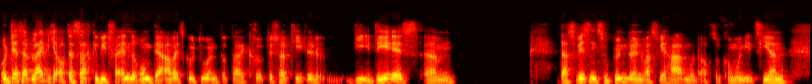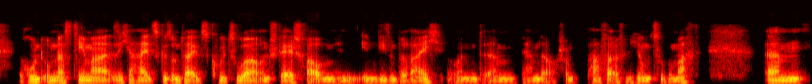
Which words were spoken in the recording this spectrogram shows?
Und deshalb leite ich auch das Sachgebiet Veränderung der Arbeitskultur, ein total kryptischer Titel. Die Idee ist, ähm, das Wissen zu bündeln, was wir haben und auch zu kommunizieren rund um das Thema Sicherheits-, Gesundheitskultur und Stellschrauben in, in diesem Bereich. Und ähm, wir haben da auch schon ein paar Veröffentlichungen zu gemacht. Ähm,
